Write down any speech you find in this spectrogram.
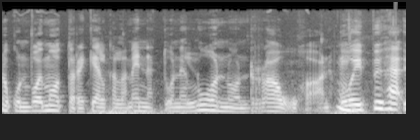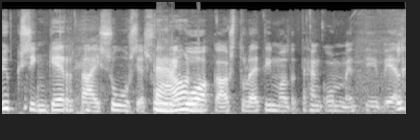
no kun voi moottorikelkalla mennä tuonne luonnon rauhaan. Mm. Voi pyhä yksinkertaisuus ja suuri huokaus tulee Timolta tähän kommenttiin vielä.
